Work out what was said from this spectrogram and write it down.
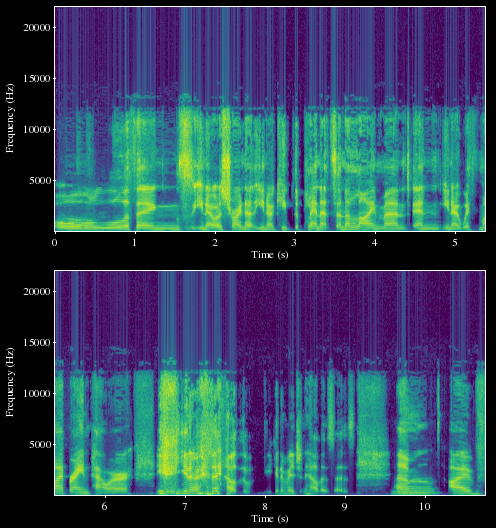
all oh. the things you know i was trying to you know keep the planets in alignment and you know with my brain power you know you can imagine how this is. Wow. Um, I've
